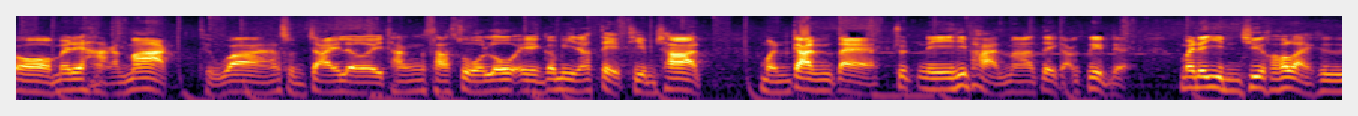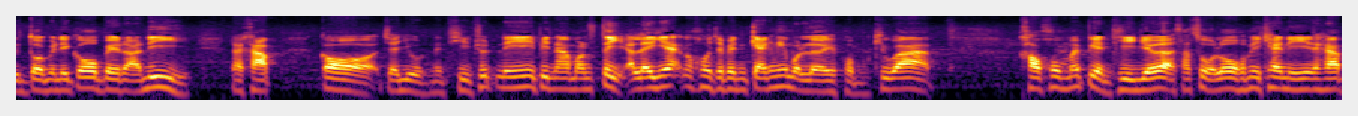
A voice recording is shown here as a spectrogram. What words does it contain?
ก็ไม่ได้ห่างกันมาก ถือว่าน่าสนใจเลยทั้งซาซูโอโลเองก็มีนักเตะทีมชาติ เหมือนกันแต่ชุดนี้ที่ผ่านมาเตะกับอังกฤษเนี่ยไม่ได้ยินชื่อเขาเท่าไหร่คือโดมินิโกเบราดีนะครับก็จะอยู่ในทีมชุดนี้พินามอนติอะไรเงี้ยก็คงจะเป็นแก๊งนี้หมดเลย ผมคิดว่าเขาคงไม่เปลี่ยนทีเยอะซัสโซโลเขามีแค่นี้นะครับ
